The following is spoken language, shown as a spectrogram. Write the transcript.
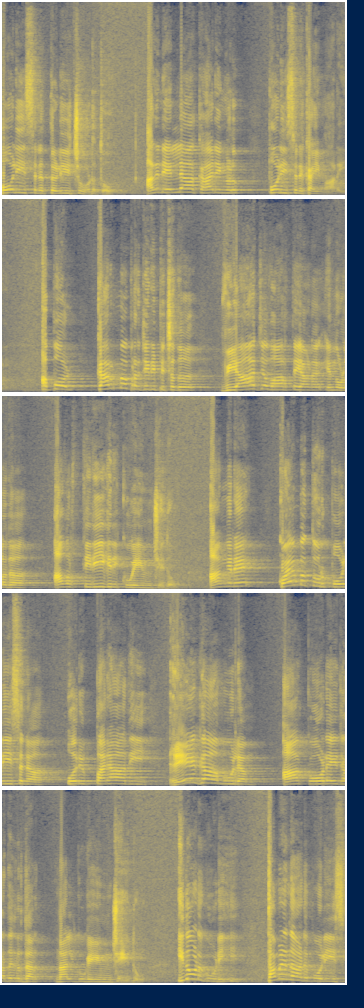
പോലീസിന് തെളിയിച്ചു കൊടുത്തു. അതിന്റെ എല്ലാ കാര്യങ്ങളും പോലീസിന് കൈമാറി. അപ്പോൾ കർമ്മ പ്രചരിപ്പിച്ചത് വ്യാജ വാർത്തയാണ് എന്നുള്ളത് അവർ സ്ഥിരീകരിക്കുകയും ചെയ്തു. അങ്ങനെ കോയമ്പത്തൂർ പോലീസിന് ഒരു പരാതി രേഖാമൂലം ആ കോളേജ് അധികൃതർ നൽകുകയും ചെയ്തു. ഇതോടുകൂടി തമിഴ്നാട് പോലീസ്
